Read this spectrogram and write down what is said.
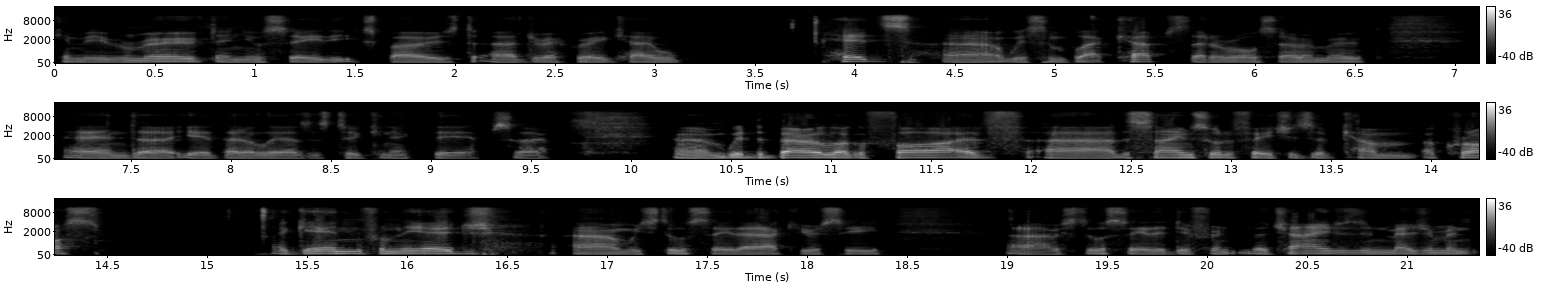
can be removed, and you'll see the exposed direct read cable heads uh, with some black caps that are also removed. And uh, yeah, that allows us to connect there. So um, with the Barologger 5, uh, the same sort of features have come across again from the edge. Um, we still see that accuracy. Uh, we still see the different the changes in measurement,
